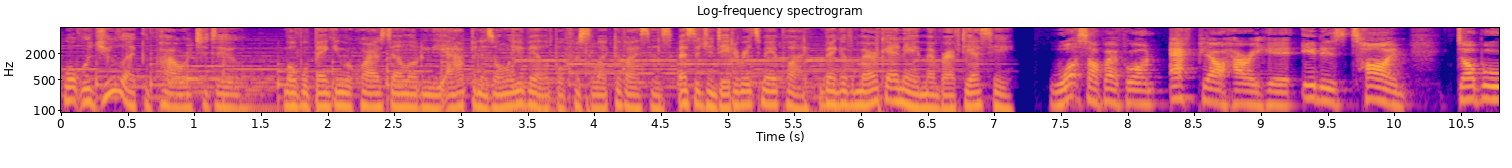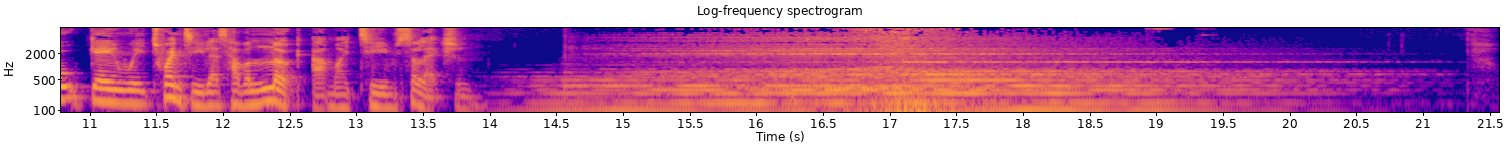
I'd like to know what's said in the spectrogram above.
What would you like the power to do? Mobile banking requires downloading the app and is only available for select devices. Message and data rates may apply. Bank of America and a member FDIC. What's up, everyone? FPL Harry here. It is time. Double game week 20. Let's have a look at my team selection.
